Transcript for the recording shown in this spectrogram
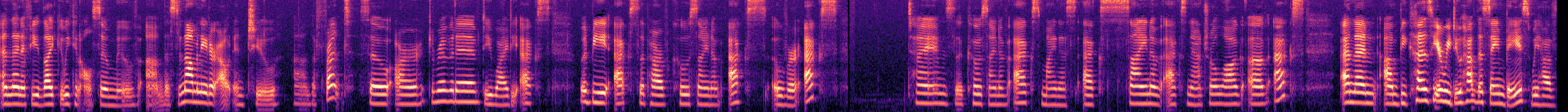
And then if you'd like, we can also move um, this denominator out into uh, the front. So our derivative dy dx would be x to the power of cosine of x over x times the cosine of x minus x sine of x natural log of x. And then um, because here we do have the same base, we have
